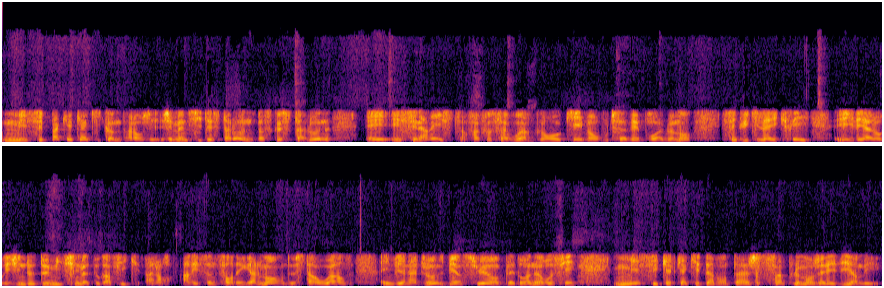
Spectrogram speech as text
mais c'est pas quelqu'un qui comme. Alors, j'ai même cité Stallone parce que Stallone est, scénariste. Enfin, faut savoir que Rocky, ben, vous le savez probablement, c'est lui qui l'a écrit et il est à l'origine de deux mythes cinématographiques. Alors, Harrison Ford également, de Star Wars à Indiana Jones, bien sûr, Blade Runner aussi, mais c'est quelqu'un qui est davantage simplement, j'allais dire, mais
